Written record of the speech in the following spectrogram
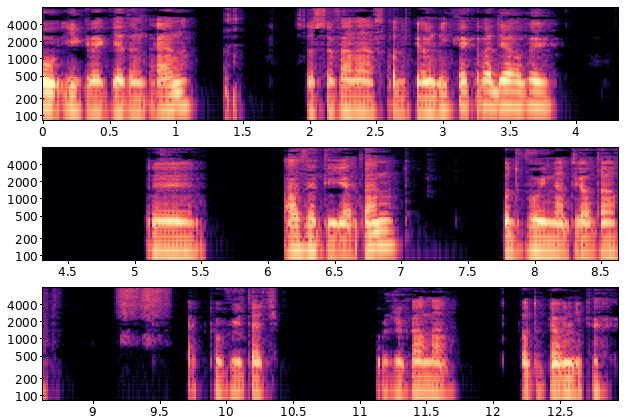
UY1N stosowana w odbiornikach radiowych. AZ1 podwójna dioda, jak tu widać, używana w odbiornikach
